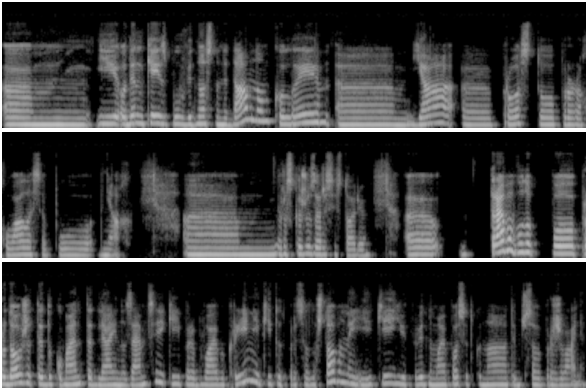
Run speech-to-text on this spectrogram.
Ем, І один кейс був відносно недавно, коли ем, я е, просто прорахувалася по днях. Ем, Розкажу зараз історію. Е, Треба було продовжити документи для іноземця, який перебуває в Україні, який тут працевлаштований і який відповідно має посвідку на тимчасове проживання.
